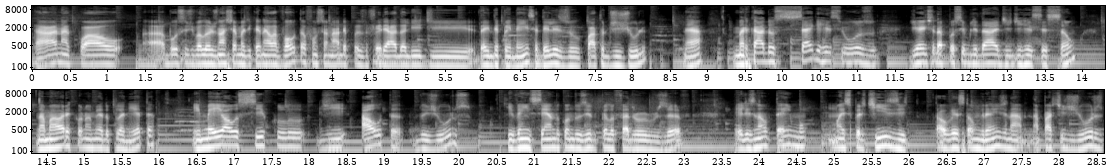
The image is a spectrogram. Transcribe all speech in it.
tá? na qual a Bolsa de Valores norte-americana ela volta a funcionar depois do feriado ali de, da independência deles, o 4 de julho. Né? O mercado segue receoso diante da possibilidade de recessão na maior economia do planeta, em meio ao ciclo de alta dos juros que vem sendo conduzido pelo Federal Reserve. Eles não têm uma expertise talvez tão grande na, na parte de juros,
